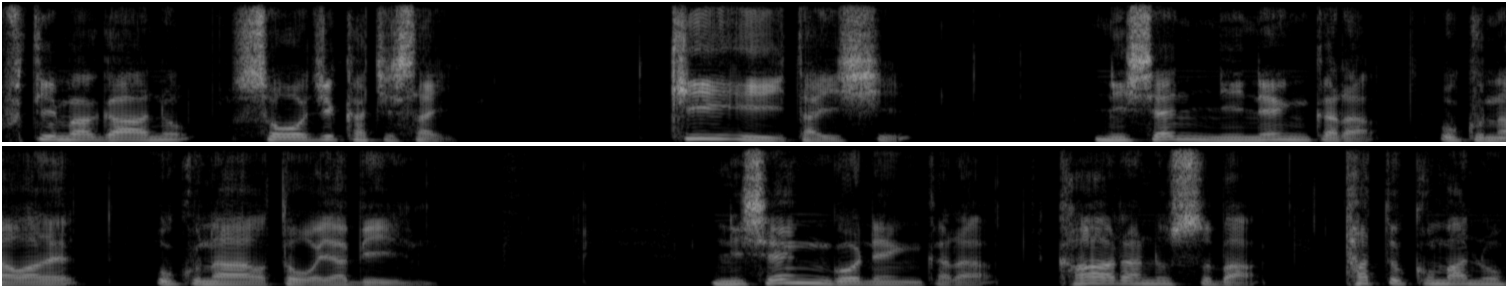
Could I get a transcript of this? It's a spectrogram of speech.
フティマガーの掃除勝ち祭キーイ大使2002年から行われ行わとやびん。2005年からカーラヌスバタトクマの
